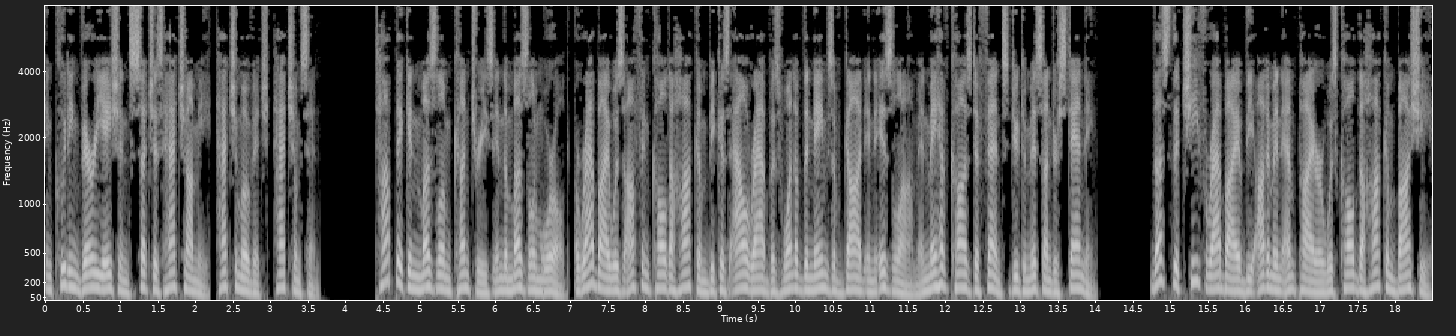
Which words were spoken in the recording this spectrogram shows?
including variations such as Hachami, Hachamovich, Hachamson. Topic in Muslim countries In the Muslim world, a rabbi was often called a hakam because al-Rab is one of the names of God in Islam and may have caused offense due to misunderstanding. Thus the chief rabbi of the Ottoman Empire was called the Hakam Bashi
